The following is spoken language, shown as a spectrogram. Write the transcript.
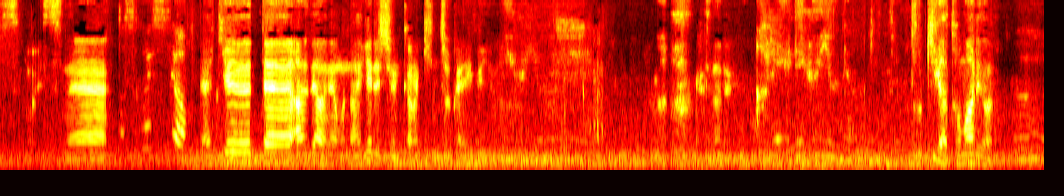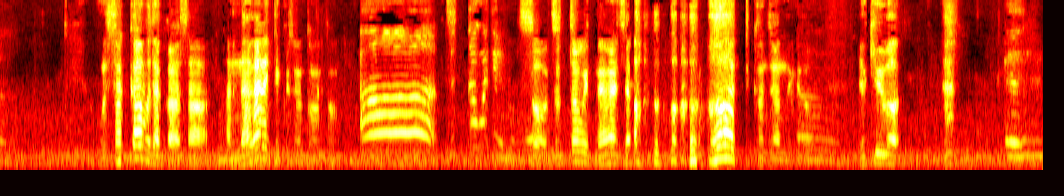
すごいですねとすごいっすよ。野球ってあれだよねもう投げる瞬間の緊張感えぐいよえぐいよね。なってなるあれ、えぐいよね。時が止まるようなうん。俺サッカー部だからさあの流れてくじゃんどんどんあー、ずっと動いてるもんね。そうずっと動いて流れててああああって感じなんだけど野球はうん。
